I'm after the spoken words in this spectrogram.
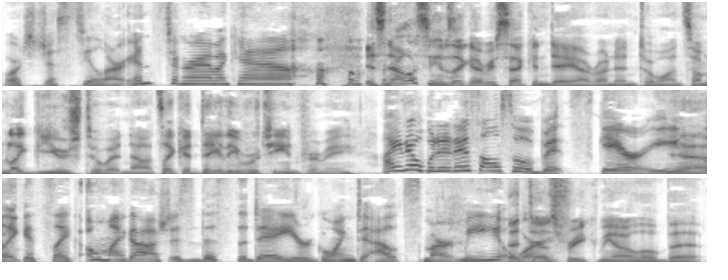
or to just steal our Instagram account. It's now it seems like every second day I run into one, so I'm like used to it now. It's like a daily routine for me. I know, but it is also a bit scary. Yeah. Like it's like, "Oh my gosh, is this the day you're going to outsmart me?" That or does freak me out a little bit.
